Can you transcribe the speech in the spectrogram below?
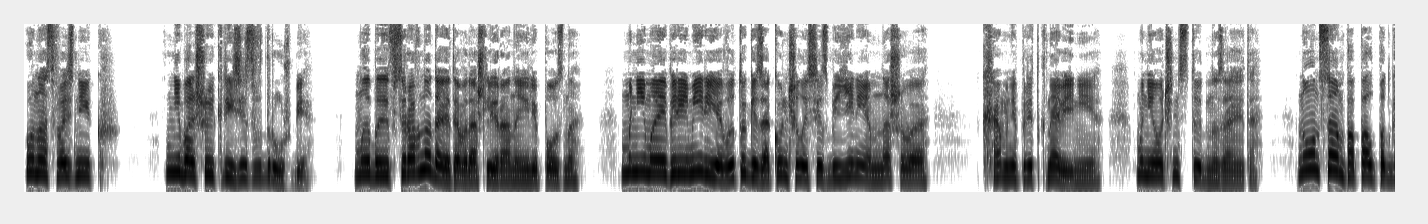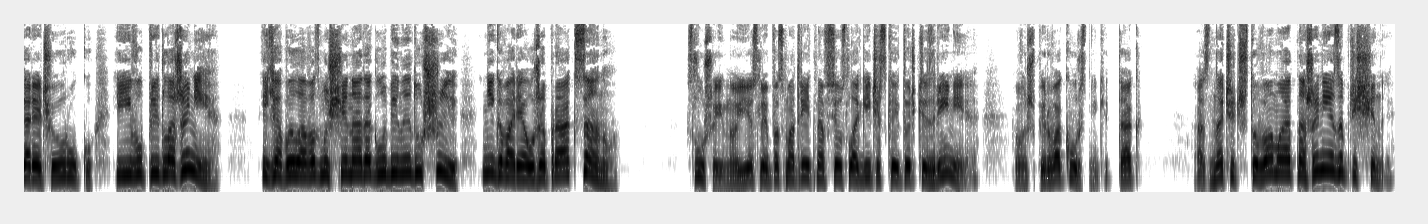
«У нас возник небольшой кризис в дружбе. Мы бы все равно до этого дошли рано или поздно. Мнимое перемирие в итоге закончилось избиением нашего камня преткновения. Мне очень стыдно за это но он сам попал под горячую руку, и его предложение... Я была возмущена до глубины души, не говоря уже про Оксану. Слушай, но если посмотреть на все с логической точки зрения, вы ж первокурсники, так? А значит, что вам и отношения запрещены.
